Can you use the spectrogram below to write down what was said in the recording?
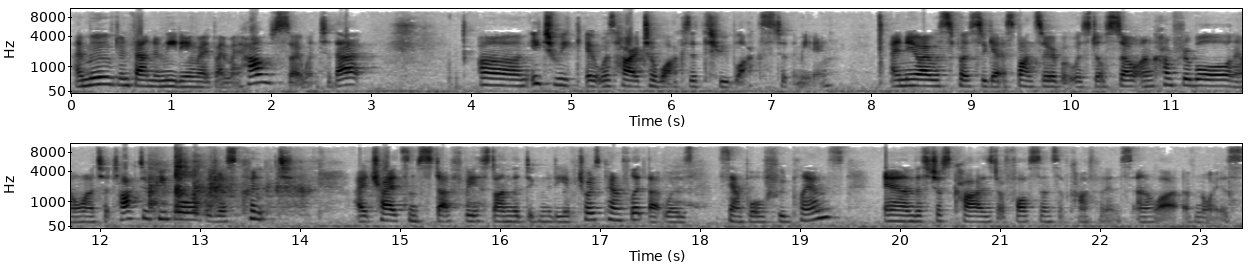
I moved and found a meeting right by my house, so I went to that. Um, each week it was hard to walk the two blocks to the meeting. I knew I was supposed to get a sponsor, but was still so uncomfortable, and I wanted to talk to people, but just couldn't. I tried some stuff based on the Dignity of Choice pamphlet that was sample food plans, and this just caused a false sense of confidence and a lot of noise.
